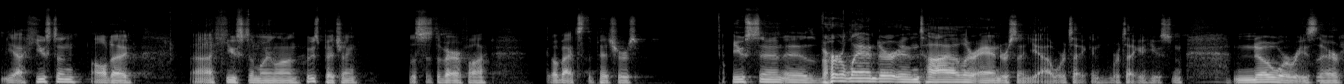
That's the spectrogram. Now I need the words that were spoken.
yeah, Houston all day. Uh, Houston money line. Who's pitching? This is to verify. Go back to the pitchers. Houston is Verlander and Tyler Anderson. Yeah, we're taking we're taking Houston. No worries there.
